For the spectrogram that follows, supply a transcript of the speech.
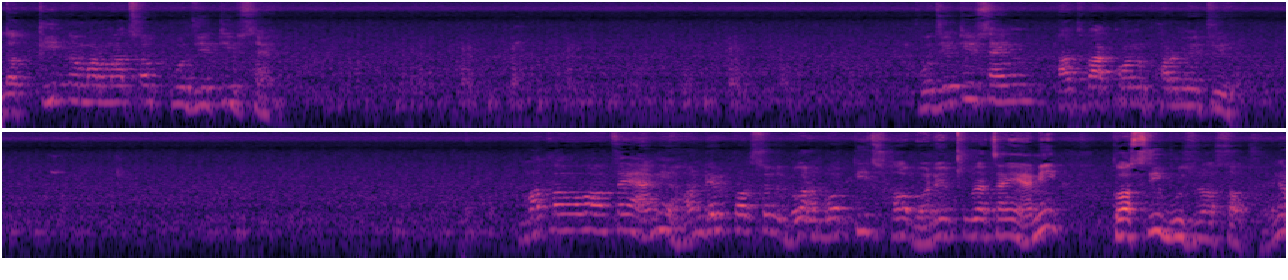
ल तिन नम्बरमा छ पोजिटिभ साइन। पोजिटिभ साइन अथवा कन्फर्मेट्री मतलब अब चाहिँ हामी हन्ड्रेड पर्सेन्ट गर्भवती छ भन्ने कुरा चाहिँ हामी कसरी बुझ्न सक्छौँ होइन?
